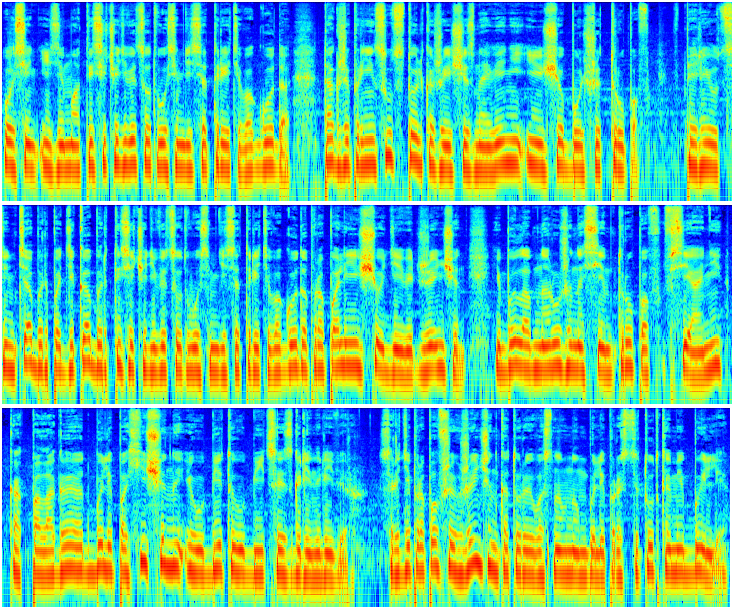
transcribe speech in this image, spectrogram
Осень и зима 1983 года также принесут столько же исчезновений и еще больше трупов период сентябрь по декабрь 1983 года пропали еще 9 женщин и было обнаружено 7 трупов. Все они, как полагают, были похищены и убиты убийцей из Грин-Ривер. Среди пропавших женщин, которые в основном были проститутками, были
